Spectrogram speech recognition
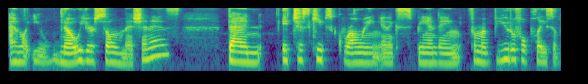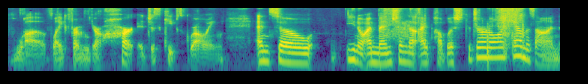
and what you know your soul mission is then it just keeps growing and expanding from a beautiful place of love like from your heart it just keeps growing. And so you know, I mentioned that I published the journal on Amazon.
